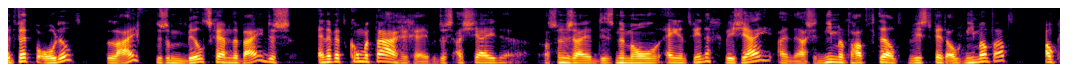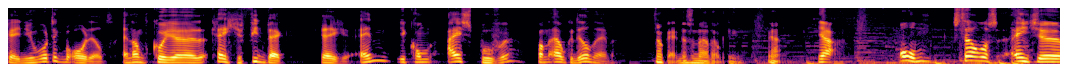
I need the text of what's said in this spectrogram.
het werd beoordeeld, live, dus een beeldscherm erbij. Dus, en er werd commentaar gegeven. Dus als jij, als hun zei, dit is nummer 121, wist jij. En als je niemand had verteld, wist verder ook niemand dat. Oké, nu word ik beoordeeld. En dan kon je, kreeg je feedback. Kreeg je. En je kon ijs proeven van elke deelnemer. Oké, dat is inderdaad ook nieuw. Ja. Ja, om, stel eens eentje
